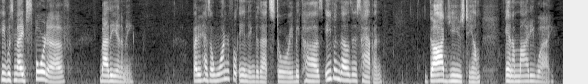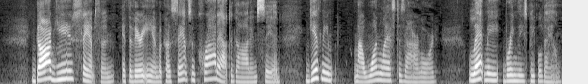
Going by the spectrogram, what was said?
He was made sport of by the enemy. But it has a wonderful ending to that story because even though this happened, God used him in a mighty way. God used Samson at the very end because Samson cried out to God and said, Give me my one last desire, Lord. Let me bring these people down.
